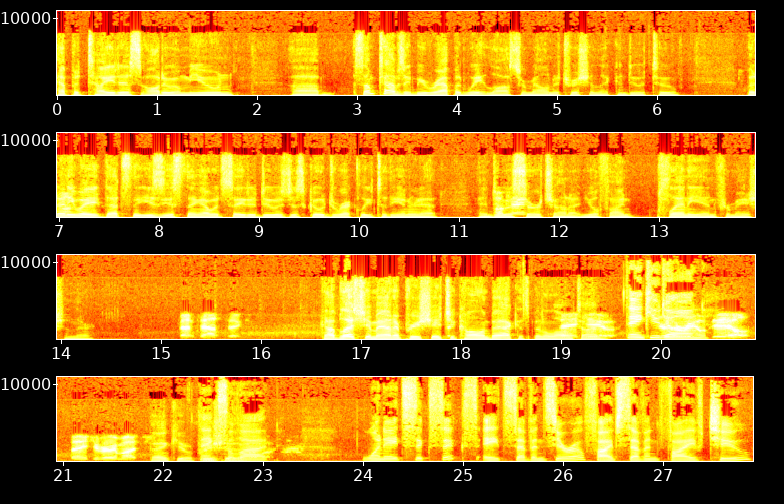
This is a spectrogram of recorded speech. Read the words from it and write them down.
hepatitis, autoimmune. Um, sometimes it can be rapid weight loss or malnutrition that can do it too. But anyway, that's the easiest thing I would say to do is just go directly to the internet and do a search on it, and you'll find plenty of information there. Fantastic. God bless you, man. I appreciate you calling back. It's been a long time. Thank time. you. Thank you, You're Don. the real deal. Thank you very much. Thank you. Appreciate it. Thanks a it. Lot. 1 870 5752.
